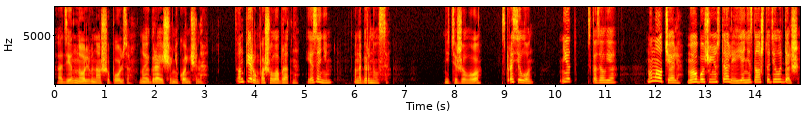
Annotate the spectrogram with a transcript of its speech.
«Один ноль в нашу пользу, но игра еще не кончена». Он первым пошел обратно, я за ним. Он обернулся. «Не тяжело?» — спросил он. «Нет», — сказал я. Мы молчали, мы оба очень устали, и я не знал, что делать дальше.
